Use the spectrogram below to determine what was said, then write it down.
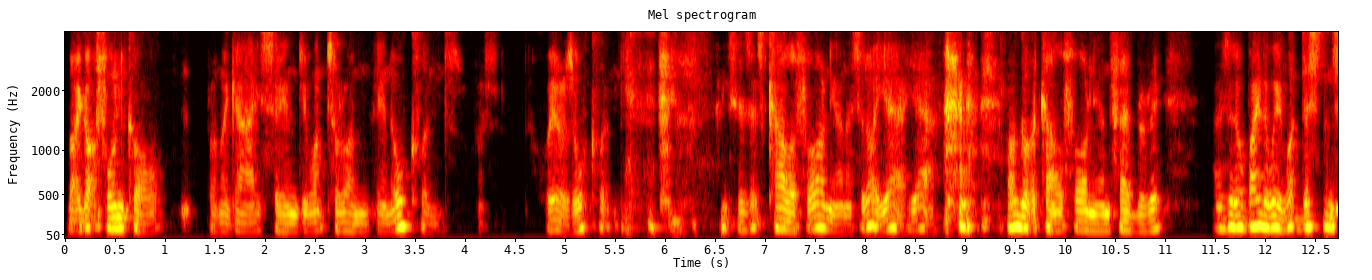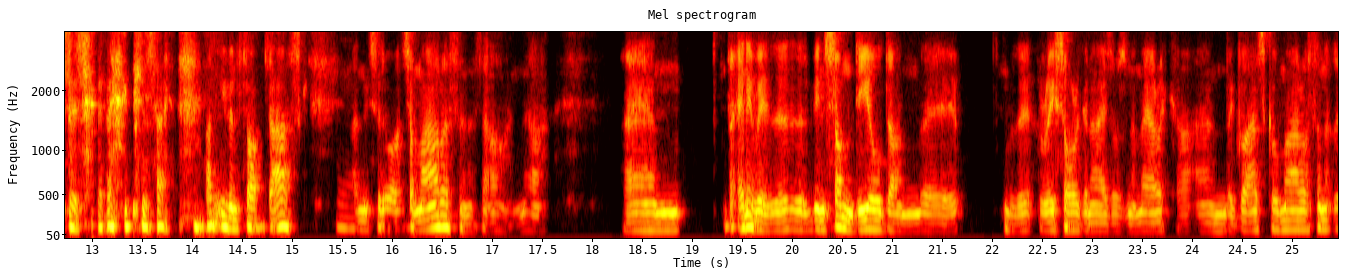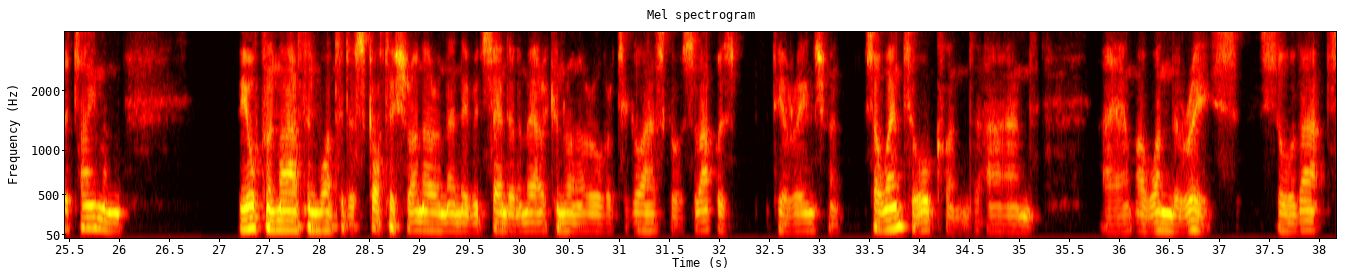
but I got a phone call from a guy saying, Do you want to run in Oakland? Said, Where is Oakland? he says, It's California. And I said, Oh, yeah, yeah. I'll go to California in February. I said, "Oh, by the way, what distance is it?" Because I hadn't even thought to ask. Yeah. And they said, "Oh, it's a marathon." I thought, "Oh, no." Um, but anyway, there, there, had been some deal done with the race organisers in America and the Glasgow Marathon at the time, and the Oakland Marathon wanted a Scottish runner, and then they would send an American runner over to Glasgow. So that was the arrangement. So I went to Oakland and um, I won the race. So that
